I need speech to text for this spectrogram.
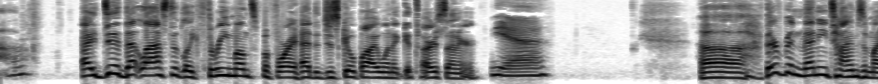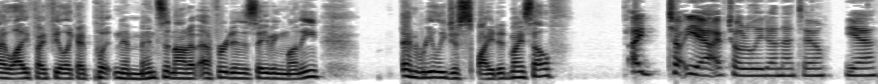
job. I did. That lasted like three months before I had to just go buy one at Guitar Center. Yeah. Uh, there have been many times in my life I feel like I've put an immense amount of effort into saving money and really just spited myself. I to- yeah, I've totally done that too. Yeah.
